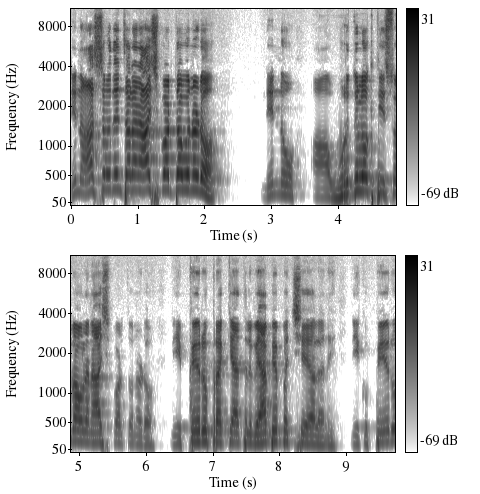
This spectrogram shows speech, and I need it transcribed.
నిన్ను ఆశీర్వదించాలని ఆశపడుతూ ఉన్నాడు. నిన్ను ఆ వృద్ధిలోకి తీసుకురావాలని ఆశపడుతున్నాడు నీ పేరు ప్రఖ్యాతులు వ్యాపింప చేయాలని నీకు పేరు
